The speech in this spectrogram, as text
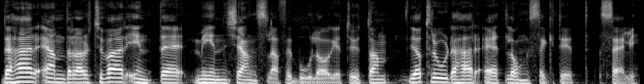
det här ändrar tyvärr inte min känsla för bolaget, utan jag tror det här är ett långsiktigt sälj.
